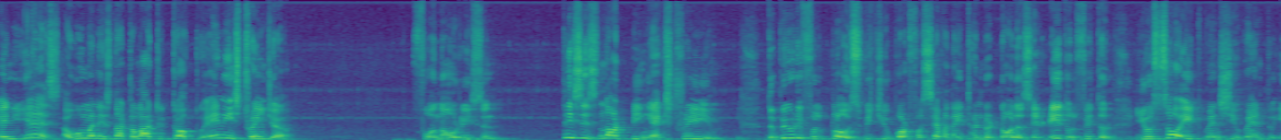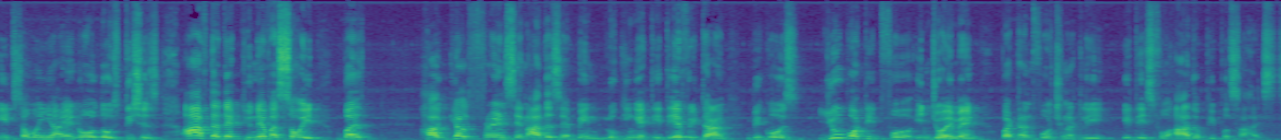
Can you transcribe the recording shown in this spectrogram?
And yes, a woman is not allowed to talk to any stranger for no reason. This is not being extreme. The beautiful clothes which you bought for seven, eight hundred dollars in Eid al-Fitr, you saw it when she went to eat sawanya and all those dishes. After that, you never saw it. But her girlfriends and others have been looking at it every time because you bought it for enjoyment, but unfortunately, it is for other people's eyes.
